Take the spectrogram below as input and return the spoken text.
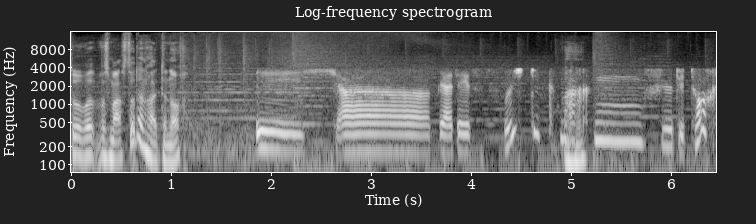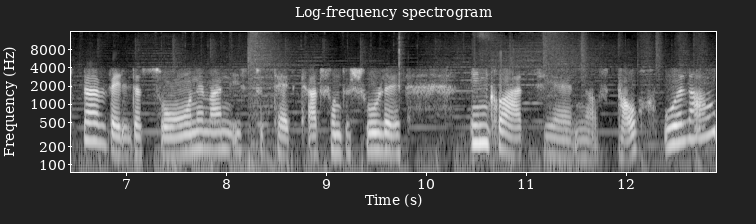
Du, wa- was machst du denn heute noch? Ich äh, werde jetzt Frühstück machen für die Tochter, weil der Sohnemann ist zurzeit gerade von der Schule in Kroatien auf Tauchurlaub.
